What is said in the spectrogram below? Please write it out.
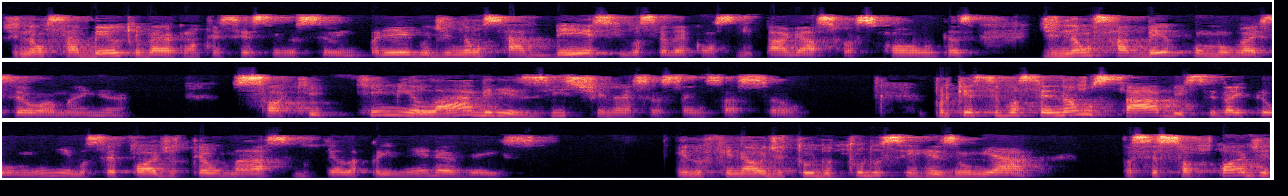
de não saber o que vai acontecer sem o seu emprego, de não saber se você vai conseguir pagar suas contas, de não saber como vai ser o amanhã. Só que que milagre existe nessa sensação? Porque se você não sabe se vai ter o mínimo, você pode ter o máximo pela primeira vez. E no final de tudo, tudo se resume a você só pode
